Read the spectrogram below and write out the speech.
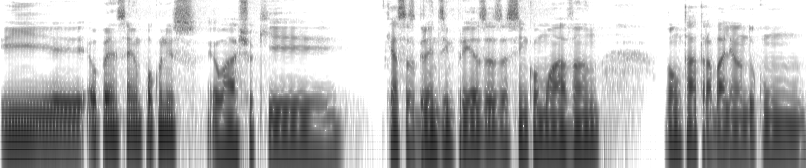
E eu pensei um pouco nisso. Eu acho que, que essas grandes empresas, assim como a Avan, vão estar trabalhando com,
